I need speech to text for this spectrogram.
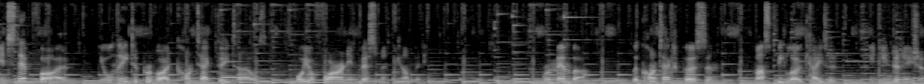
In Step 5, you will need to provide contact details for your foreign investment company. Remember, the contact person must be located in Indonesia.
